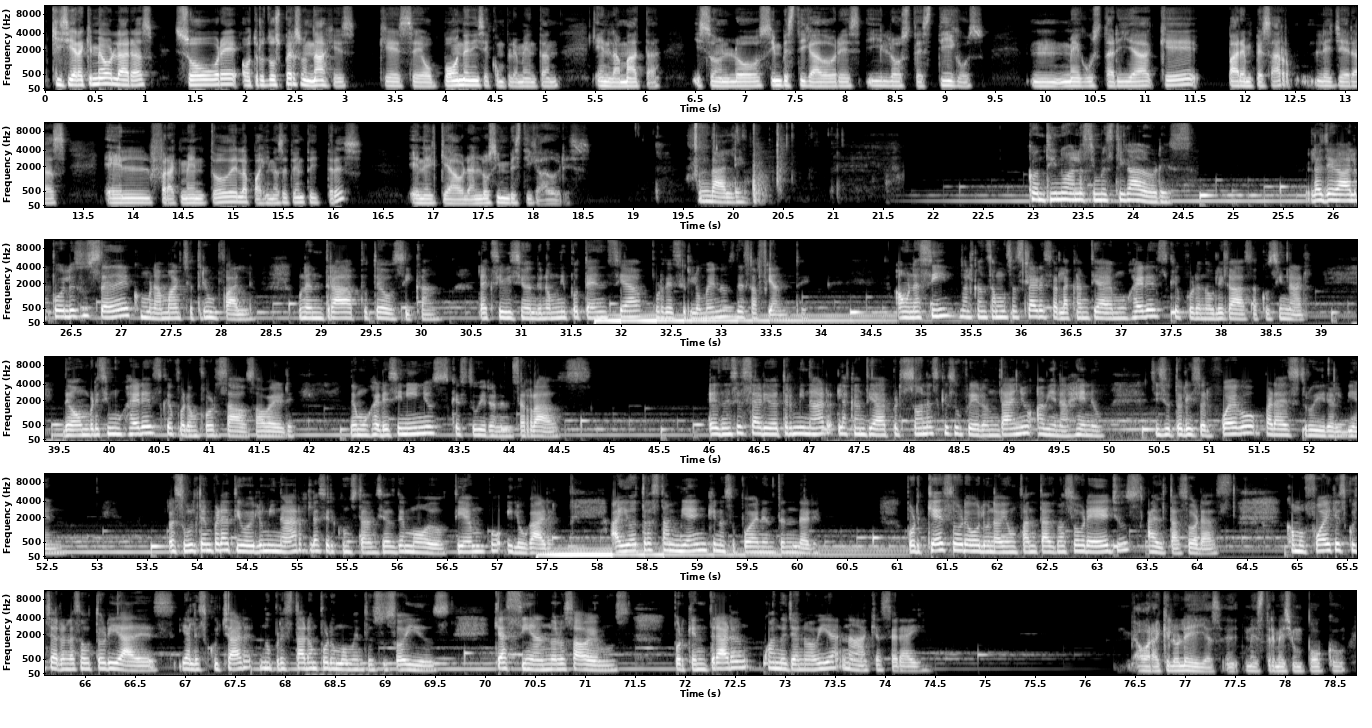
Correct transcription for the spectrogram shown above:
Quisiera que me hablaras sobre otros dos personajes que se oponen y se complementan en la mata, y son los investigadores y los testigos. Mm, me gustaría que, para empezar, leyeras el fragmento de la página 73 en el que hablan los investigadores. Dale. Continúan los investigadores. La llegada al pueblo sucede como una marcha triunfal, una entrada apoteósica, la exhibición de una omnipotencia, por decirlo menos, desafiante. Aún así, no alcanzamos a esclarecer la cantidad de mujeres que fueron obligadas a cocinar, de hombres y mujeres que fueron forzados a ver, de mujeres y niños que estuvieron encerrados. Es necesario determinar la cantidad de personas que sufrieron daño a bien ajeno, si se utilizó el fuego para destruir el bien. Resulta imperativo iluminar las circunstancias de modo, tiempo y lugar. Hay otras también que no se pueden entender. ¿Por qué sobrevoló un avión fantasma sobre ellos a altas horas? ¿Cómo fue que escucharon las autoridades y al escuchar no prestaron por un momento sus oídos? ¿Qué hacían? No lo sabemos, porque entraron cuando ya no había nada que hacer ahí. Ahora que lo leías, eh, me estremeció un poco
